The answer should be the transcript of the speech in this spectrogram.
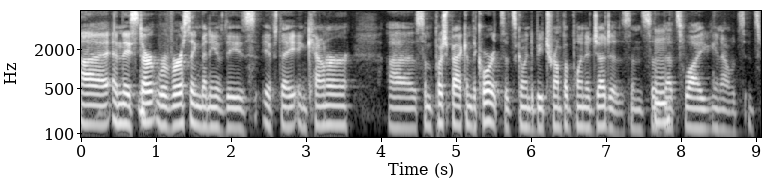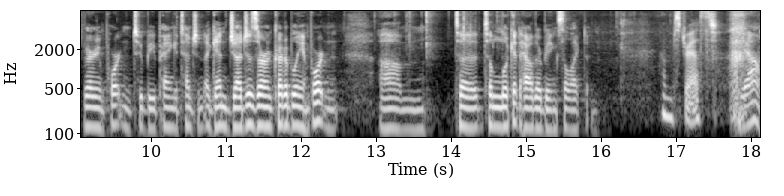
uh, and they start reversing many of these, if they encounter uh, some pushback in the courts, it's going to be Trump-appointed judges, and so that's why you know it's it's very important to be paying attention. Again, judges are incredibly important um, to to look at how they're being selected. I'm stressed. Yeah,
